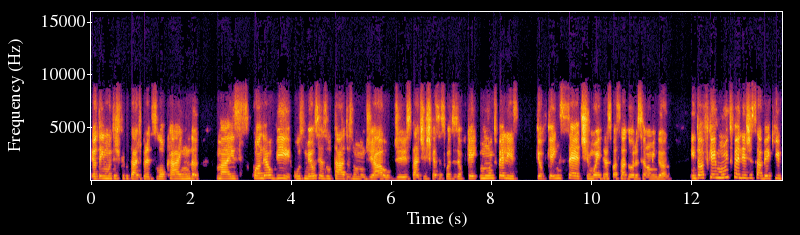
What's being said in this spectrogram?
eu tenho muita dificuldade para deslocar ainda, mas quando eu vi os meus resultados no Mundial, de estatística, essas coisas, eu fiquei muito feliz, porque eu fiquei em sétimo entre as passadoras, se eu não me engano. Então eu fiquei muito feliz de saber que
